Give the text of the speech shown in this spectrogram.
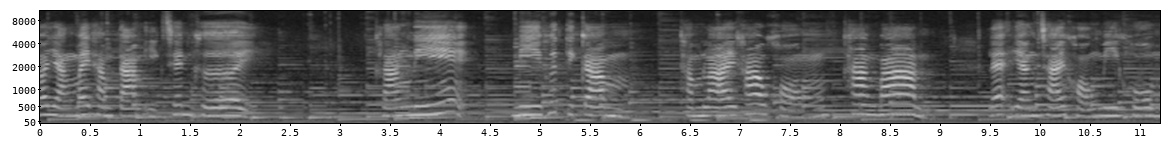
ก็ยังไม่ทำตามอีกเช่นเคย ครั้งนี้มีพฤติกรรมทำลายข้าวของข้างบ้าน และยังใช้ของมีคม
